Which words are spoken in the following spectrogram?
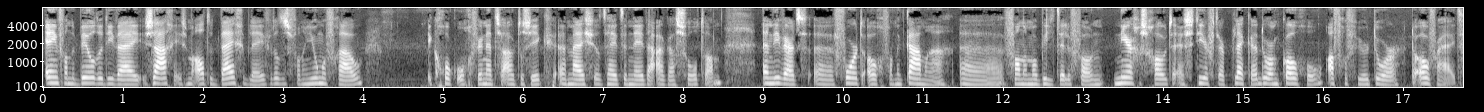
een van de beelden die wij zagen is me altijd bijgebleven. Dat is van een jonge vrouw ik gok ongeveer net zo oud als ik. Een meisje dat heette Neda Aga Sultan. En die werd eh, voor het oog van de camera eh, van een mobiele telefoon neergeschoten en stierf ter plekke door een kogel afgevuurd door de overheid.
